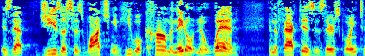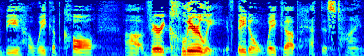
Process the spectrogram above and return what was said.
is that Jesus is watching and he will come and they don't know when and the fact is, is there's going to be a wake up call uh, very clearly if they don't wake up at this time.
